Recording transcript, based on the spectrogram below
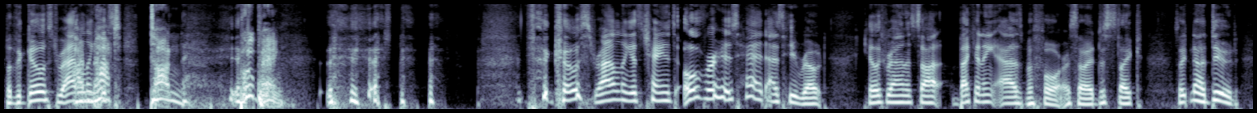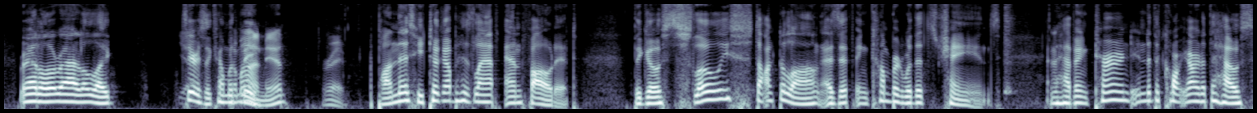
But the ghost rattling. I'm not done pooping. the ghost rattling its chains over his head as he wrote. He looked around and saw it beckoning as before. So I just like, it's like, no, dude, rattle, rattle, like, Yeah. seriously, come with Come me. on, man. Right. Upon this, he took up his lamp and followed it. The ghost slowly stalked along as if encumbered with its chains, and having turned into the courtyard of the house,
